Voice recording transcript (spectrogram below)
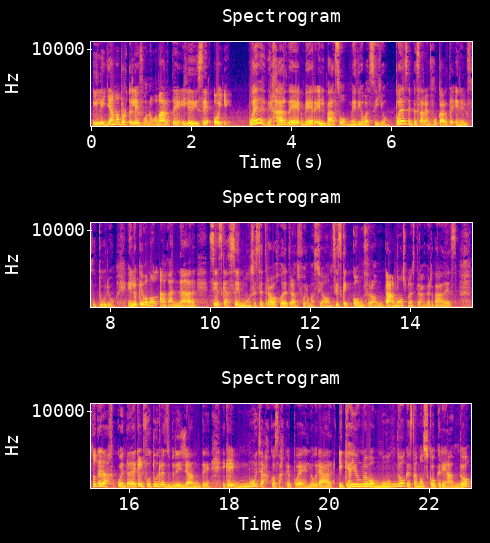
y le llama por teléfono a Marte y le dice, oye, Puedes dejar de ver el vaso medio vacío. Puedes empezar a enfocarte en el futuro, en lo que vamos a ganar si es que hacemos ese trabajo de transformación, si es que confrontamos nuestras verdades. No te das cuenta de que el futuro es brillante y que hay muchas cosas que puedes lograr y que hay un nuevo mundo que estamos co-creando.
